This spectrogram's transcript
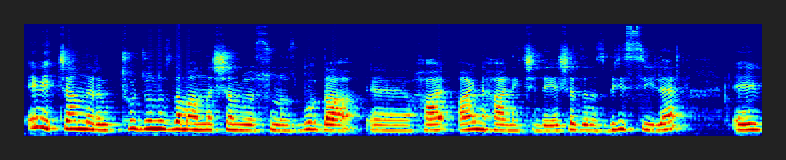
Evet canlarım çocuğunuzla mı anlaşamıyorsunuz? Burada e, ha, aynı hane içinde yaşadığınız birisiyle e,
